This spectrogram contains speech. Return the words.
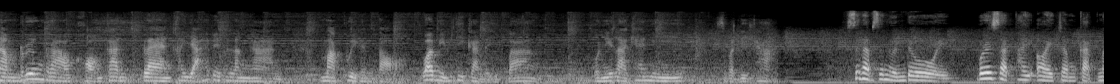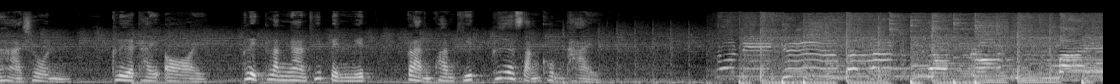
นำเรื่องราวของการแปลงขยะให้เป็นพลังงาน มาคุยกันต่อว่ามีวิธีการอะไรอีกบ้าง วันนี้ลาแค่นี้ สวัสดีค่ะ สนับสนุนโดย บริษัทไทยออยล์จำกัดมหาชน เครือไทยออยล์ผลิตพลังงานที่เป็นมิตร กลั่นความคิดเพื่อสังคมไทยนี่คือพลังคนรุ่นใหม่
